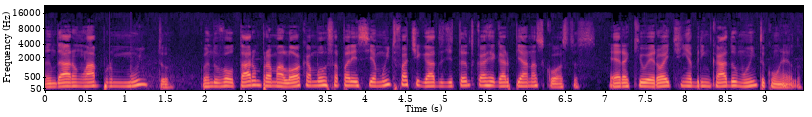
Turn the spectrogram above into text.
Andaram lá por muito. Quando voltaram para Maloca, a moça parecia muito fatigada de tanto carregar piá nas costas era que o herói tinha brincado muito com ela.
